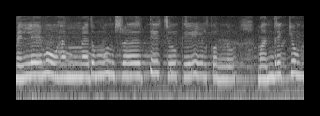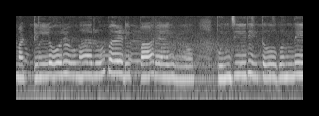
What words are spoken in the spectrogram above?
മെല്ലെ മുഹമ്മദും ശ്രദ്ധിച്ചു കേൾക്കുന്നു. മന്ത്രിക്കും മട്ടിൽ ഒരു മറുപടി പറയുന്നു. പുഞ്ചിരി തോകുന്നേ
